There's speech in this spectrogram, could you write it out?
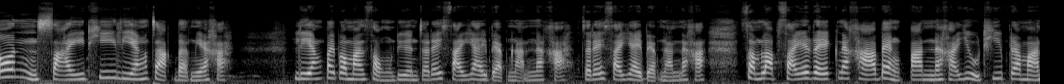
ต้นไซส์ที่เลี้ยงจากแบบนี้ค่ะ เลี้ยงไปประมาณ 2 เดือนจะได้ไซส์ใหญ่แบบนั้นนะคะ จะได้ไซส์ใหญ่แบบนั้นนะคะสำหรับไซส์เล็กนะคะ แบ่งปันนะคะอยู่ที่ประมาณ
